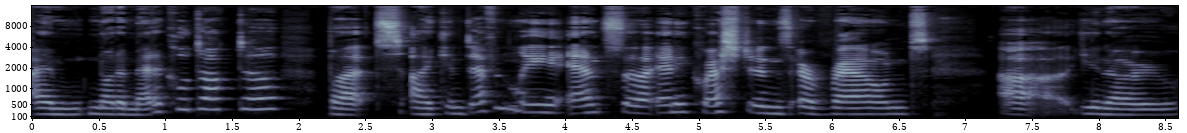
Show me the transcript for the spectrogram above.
I'm not a medical doctor, but I can definitely answer any questions around, uh, you know,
